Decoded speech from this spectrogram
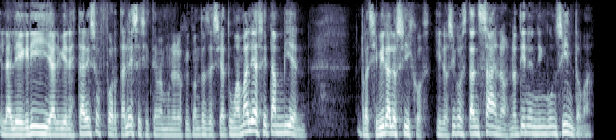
la alegría, el bienestar, eso fortalece el sistema inmunológico. Entonces, si a tu mamá le hace tan bien recibir a los hijos y los hijos están sanos, no tienen ningún síntoma,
